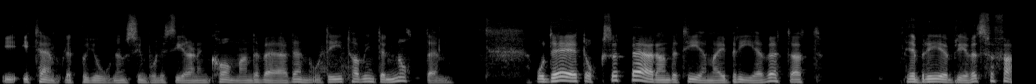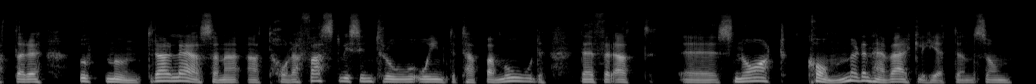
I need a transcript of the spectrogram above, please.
i, i templet på jorden symboliserar den kommande världen och dit har vi inte nått än. Och det är ett, också ett bärande tema i brevet att Hebreerbrevets författare uppmuntrar läsarna att hålla fast vid sin tro och inte tappa mod därför att eh, snart kommer den här verkligheten som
